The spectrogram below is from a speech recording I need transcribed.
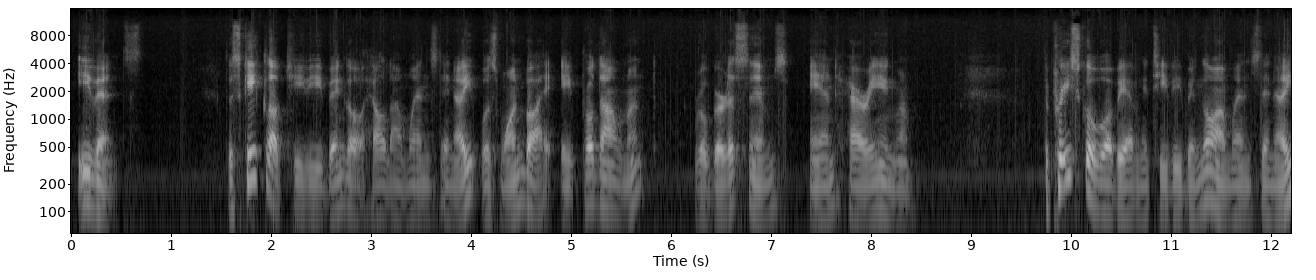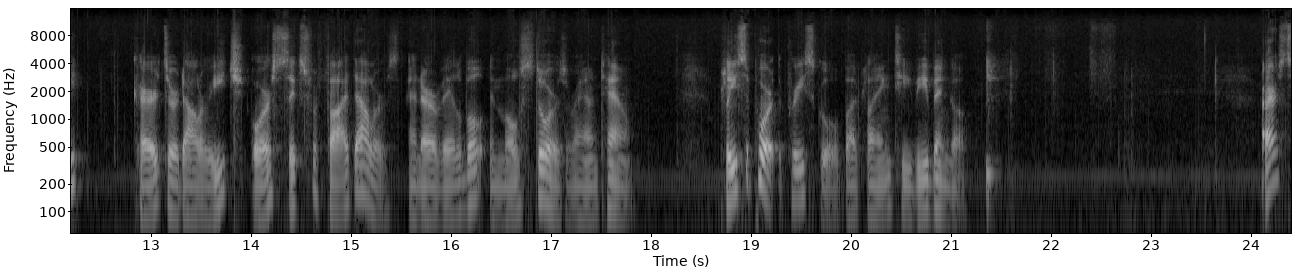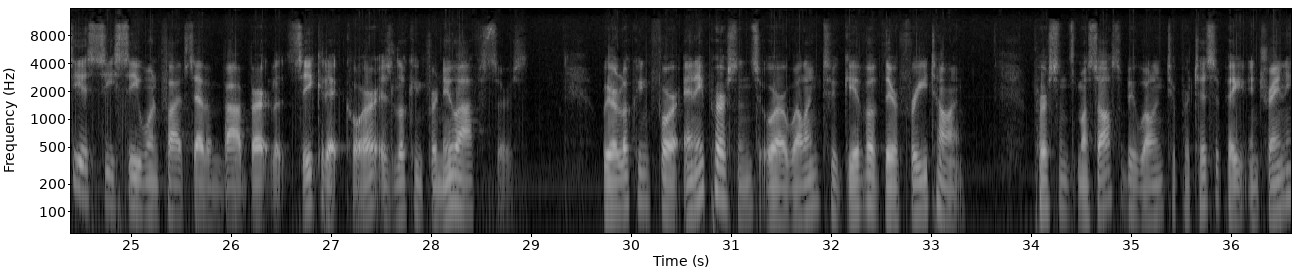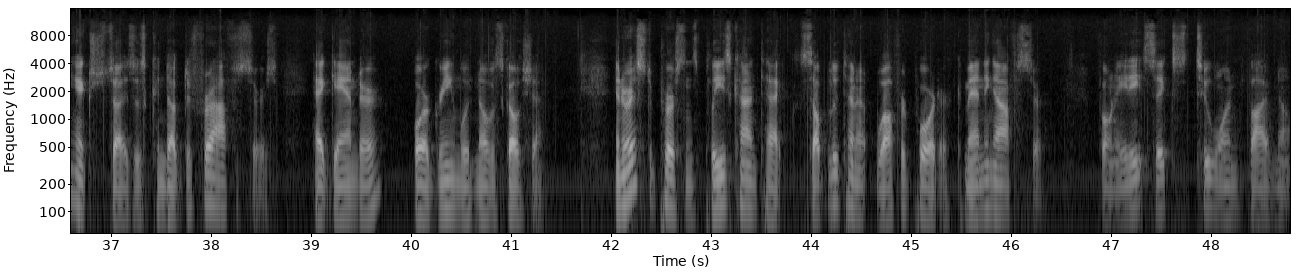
Events. The Ski Club TV bingo held on Wednesday night was won by April Dominant, Roberta Sims, and Harry Ingram. The preschool will be having a TV bingo on Wednesday night. Cards are a dollar each or six for five dollars and are available in most stores around town. Please support the preschool by playing TV bingo. Our CSCC 157 Bob Bartlett Sea Cadet Corps is looking for new officers. We are looking for any persons who are willing to give of their free time. Persons must also be willing to participate in training exercises conducted for officers at Gander or Greenwood, Nova Scotia. Interested persons, please contact Sub-Lieutenant Walford Porter, Commanding Officer, phone 886-2159.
